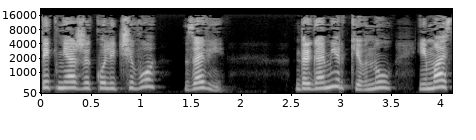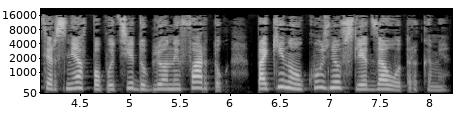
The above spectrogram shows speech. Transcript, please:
Ты, княже, коли чего, зови. Драгомир кивнул, и мастер, сняв по пути дубленый фартук, покинул кузню вслед за отроками.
